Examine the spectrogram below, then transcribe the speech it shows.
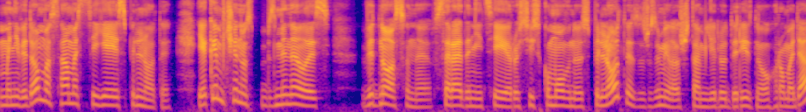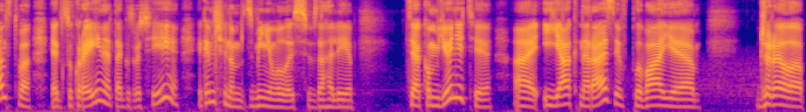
мені відомо саме з цієї спільноти. Яким чином змінились відносини всередині цієї російськомовної спільноти? Зрозуміло, що там є люди різного громадянства, як з України, так і з Росії. Яким чином змінювались взагалі? Ця ком'юніті, е, і як наразі впливає джерела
